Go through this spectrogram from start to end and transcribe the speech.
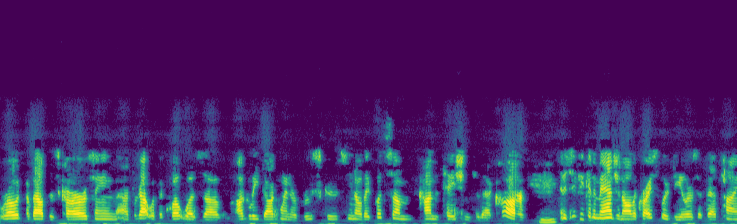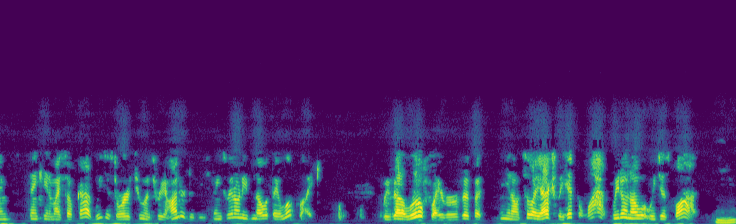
wrote about this car saying I forgot what the quote was, uh, ugly duckling or Bruce Scoots. You know, they put some connotation to that car, Mhm. and as if you can imagine, all the Chrysler dealers at that time thinking to myself, God, we just ordered two and three hundred of these things. We don't even know what they look like we've got a little flavor of it, but you know, until they actually hit the lot, we don't know what we just bought. Mhm.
